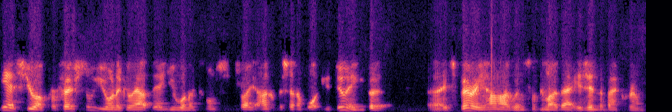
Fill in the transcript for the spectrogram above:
yes, you are professional. You want to go out there you want to concentrate 100% on what you're doing. But uh, it's very hard when something like that is in the background.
